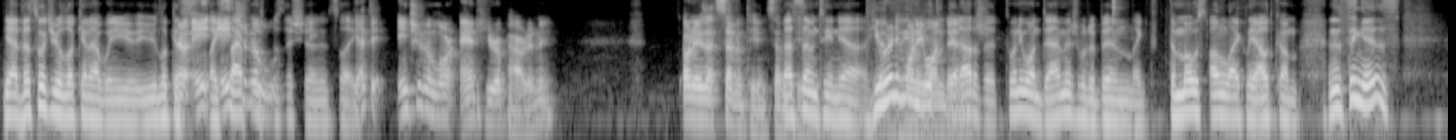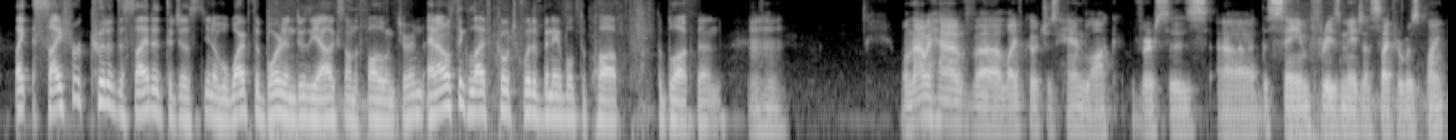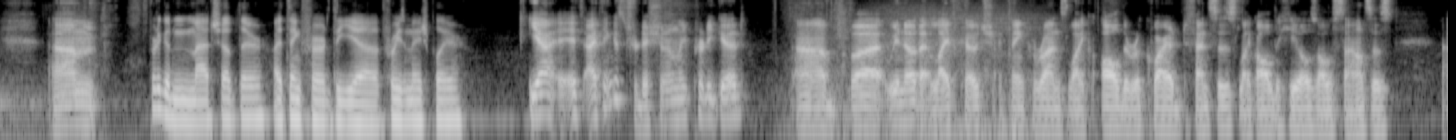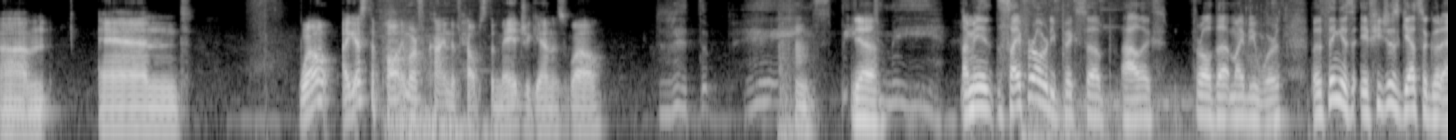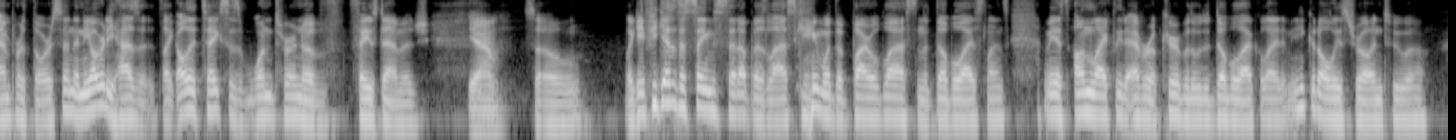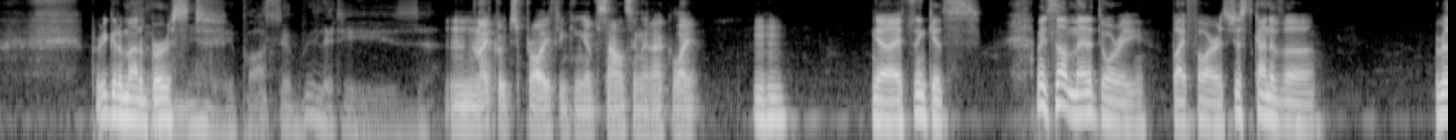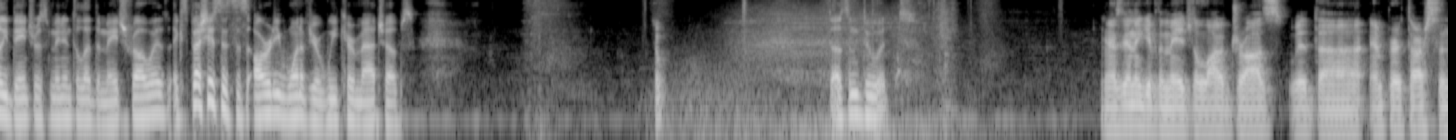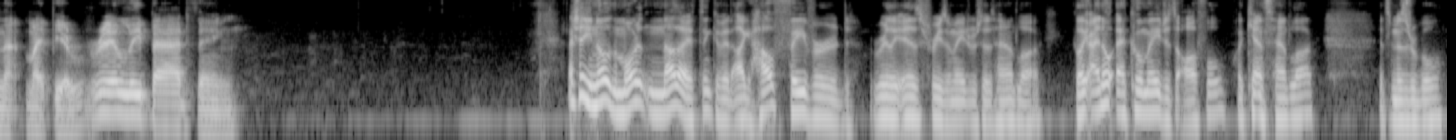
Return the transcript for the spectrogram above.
Yeah, that's what you're looking at when you you look at No, like Cipher's position. It's like He had to Ancient of Lore and Hero Power, didn't he? Oh no, he's at 17. 17. That's 17, yeah. He That's wouldn't even be able to 21 get out of it. 21 damage would have been like the most unlikely Yeah. outcome. And the thing is, like Cipher could have decided to just, you know, wipe the board and do the Alex on the following turn. And I don't think Lifecoach would have been able to pop the block then. Well, now we have uh, Lifecoach's Handlock versus uh, the same Freeze Mage that Cipher was playing. Um, Pretty good matchup there, I think, for the uh, Freeze Mage player. yeah, it, I think it's traditionally pretty good. Uh, but we know that Lifecoach, I think, runs like all the required defenses, like all the heals, all the silences. Um, and, well, I guess the Polymorph kind of helps the Mage again as well. Let the pain Hmm. speak Yeah. to me. I mean, Cipher already picks up Alex for all that might be worth. But the thing is, if he just gets a good Emperor Thaurissan, and he already has it, like all it takes is one turn of phase damage. Yeah. So, like, if he gets the same setup as last game with the Pyroblast and the double Ice Lance, I mean, it's unlikely to ever occur, but with the double Acolyte, I mean, he could always draw into a pretty good amount of burst. Many possibilities. Mm, Lifecoach probably thinking of silencing that Acolyte. hmm Yeah, I think it's. I mean, it's not mandatory by far. It's just kind of a really dangerous minion to let the mage draw with, especially since it's already one of your weaker matchups. Doesn't do it. I was gonna give the mage a lot of draws with uh, Emperor Thaurissan. That might be a really bad thing. Actually, you know, the more now that I think of it, like how favored really is Freeze Mage versus Handlock. Like I know Echo Mage is awful against Handlock. It's miserable.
